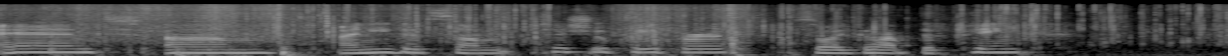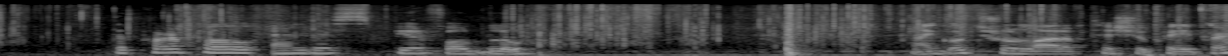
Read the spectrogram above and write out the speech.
And um, I needed some tissue paper, so I grabbed the pink, the purple, and this beautiful blue. I go through a lot of tissue paper.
